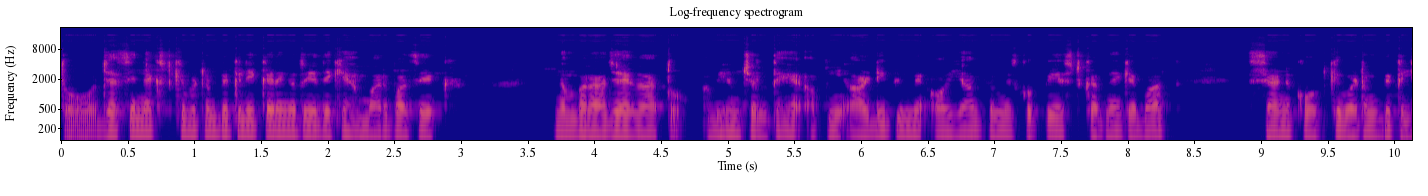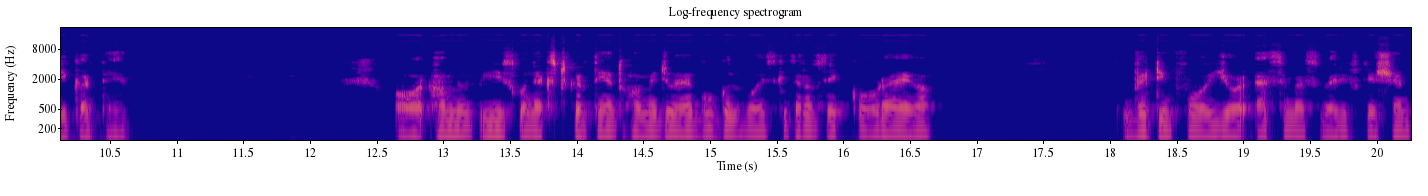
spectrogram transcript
तो जैसे नेक्स्ट के बटन पे क्लिक करेंगे तो ये देखिए हमारे पास एक नंबर आ जाएगा। तो अभी हम चलते हैं अपनी आरडीपी में और यहाँ पे हम इसको पेस्ट करने के बाद सेंड कोड के बटन पे क्लिक करते हैं। और हम इसको नेक्स्ट करते हैं तो हमें जो है गूगल वॉइस की तरफ़ से एक कोड आएगा। Waiting for your S M S verification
